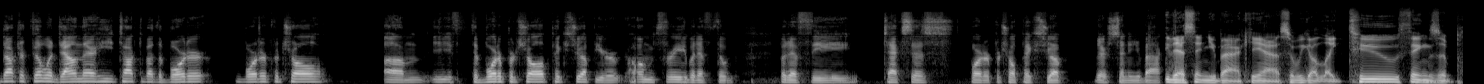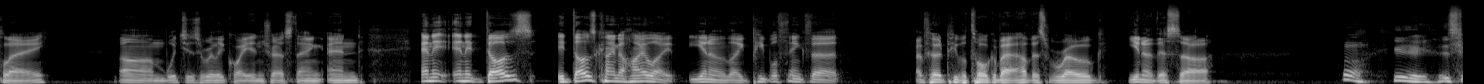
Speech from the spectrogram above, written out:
Doctor Phil went down there? He talked about the border border patrol. Um, if the border patrol picks you up, you're home free. But if the but if the Texas border patrol picks you up, they're sending you back. they're sending you back. Yeah. So we got like two things at play. Um, which is really quite interesting. And and it and it does it does kind of highlight, you know, like people think that I've heard people talk about how this rogue, you know, this uh this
